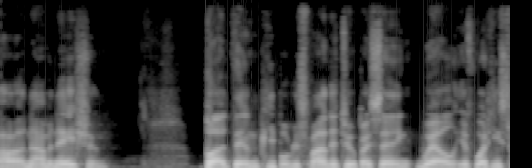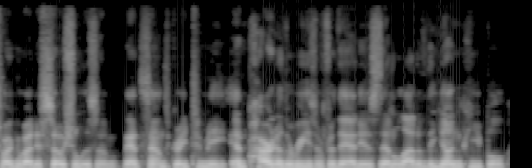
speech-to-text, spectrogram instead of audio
uh, nomination, but then people responded to it by saying, well, if what he's talking about is socialism, that sounds great to me. And part of the reason for that is that a lot of the young people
